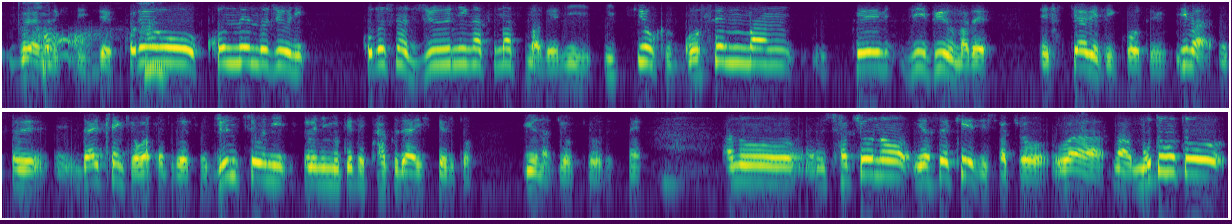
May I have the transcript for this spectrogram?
ューぐらいまで来ていて、これを今年度中に、今年の12月末までに1億5000万ページビューまで引き上げていこうという、今、それ第一選挙終わったところです順調にそれに向けて拡大しているというような状況ですね。あの社長の安田啓司社長は、もともと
